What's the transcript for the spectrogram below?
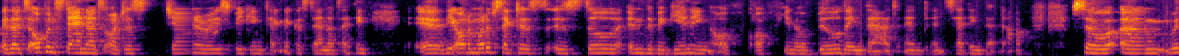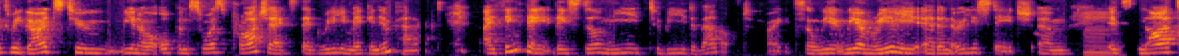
whether it's open standards or just generally speaking technical standards, I think uh, the automotive sector is, is still in the beginning of, of you know building that and, and setting that up. So um, with regards to you know open source projects that really make an impact, I think they, they still need to be developed right? So we, we are really at an early stage. Um, mm. It's not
